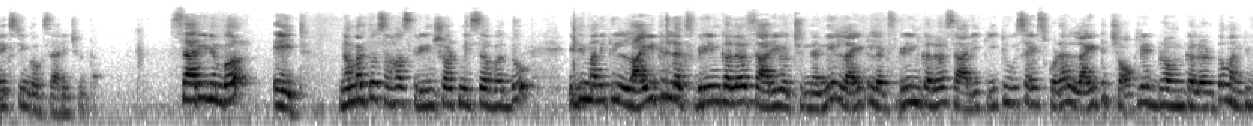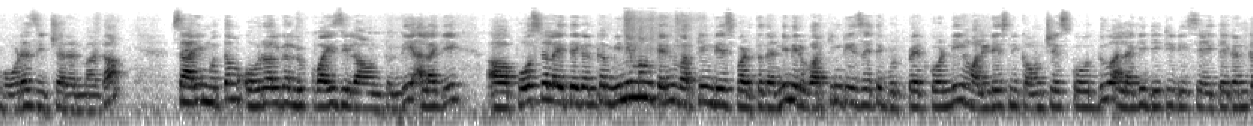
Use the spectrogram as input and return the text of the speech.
నెక్స్ట్ ఇంకొకసారి చూద్దాం. Sari number eight. నంబర్తో సహా స్క్రీన్ షాట్ మిస్ అవ్వద్దు. ఇది మనకి light lux green colour sari వచ్చిందండి. లైట్ లక్స్ గ్రీన్ కలర్ శారీకి టూ సైడ్స్ కూడా లైట్ చాక్లెట్ బ్రౌన్ కలర్తో మనకి బోర్డర్స్ ఇచ్చారనమాట శారీ మొత్తం ఓవరాల్గా లుక్ వైజ్ ఇలా ఉంటుంది. అలాగే పోస్టల్ అయితే కనుక మినిమం టెన్ వర్కింగ్ డేస్ పడుతుందండి. మీరు వర్కింగ్ డేస్ అయితే గుర్తుపెట్టుకోండి. హాలిడేస్ని కౌంట్ చేసుకోవద్దు. అలాగే డిటీడీసీ అయితే కనుక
